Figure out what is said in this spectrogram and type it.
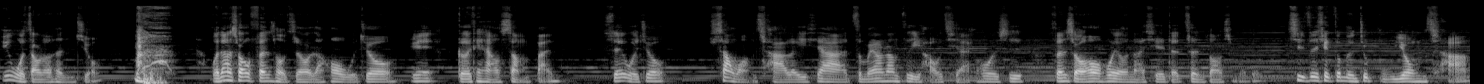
因为我找了很久。我那时候分手之后，然后我就因为隔天还要上班，所以我就上网查了一下怎么样让自己好起来，或者是分手后会有哪些的症状什么的。其实这些根本就不用查。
